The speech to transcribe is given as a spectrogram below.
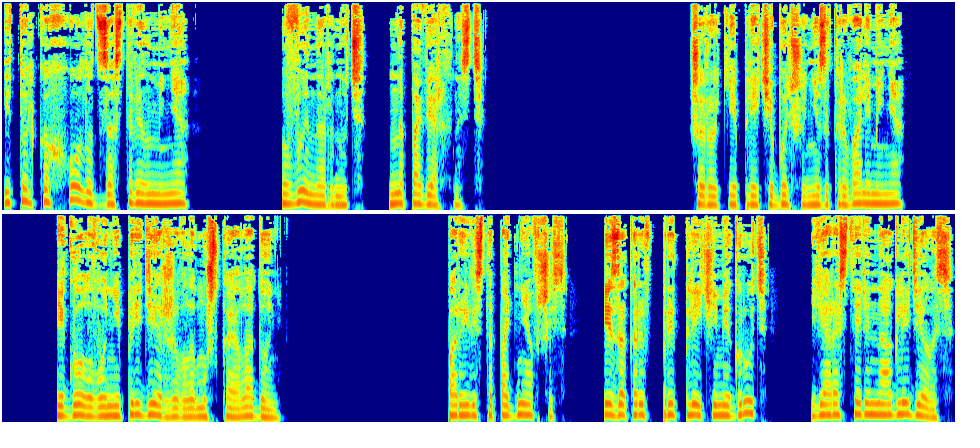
И только холод заставил меня вынырнуть на поверхность. Широкие плечи больше не закрывали меня, и голову не придерживала мужская ладонь. Порывисто поднявшись и закрыв предплечьями грудь, я растерянно огляделась.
